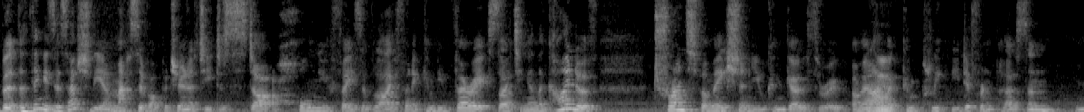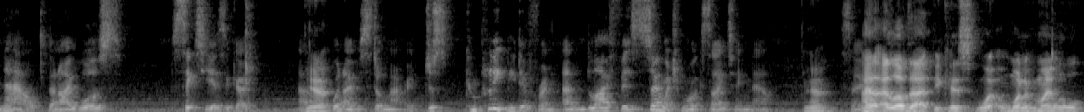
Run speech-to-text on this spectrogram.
But the thing is, it's actually a massive opportunity to start a whole new phase of life, and it can be very exciting. And the kind of transformation you can go through. I mean, I'm a completely different person now than I was six years ago um, Yeah. when I was still married. Just completely different, and life is so much more exciting now. yeah. So, I, I love that because one, one of my little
